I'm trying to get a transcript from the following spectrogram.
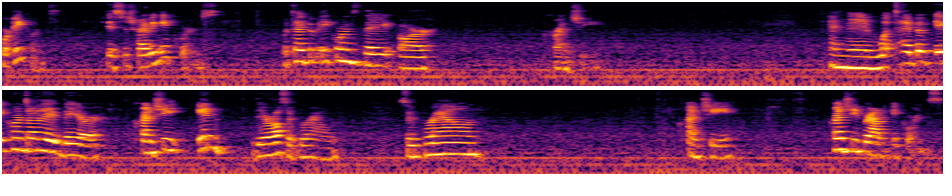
Or acorns. It's describing acorns. What type of acorns? They are crunchy. And then what type of acorns are they? They are crunchy and they're also brown. So brown, crunchy, crunchy brown acorns.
